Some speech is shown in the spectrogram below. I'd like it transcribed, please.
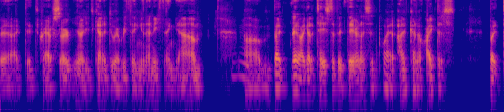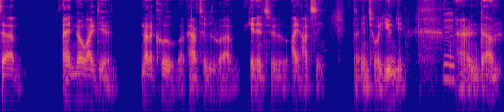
Uh, I did craft serve. You know, you kind of do everything and anything. Um, Mm-hmm. um, but you know, I got a taste of it there, and I said, "Boy, I, I kind of like this." But um, I had no idea, not a clue of how to um, get into IHOTC, uh, into a union, Mm. and um,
